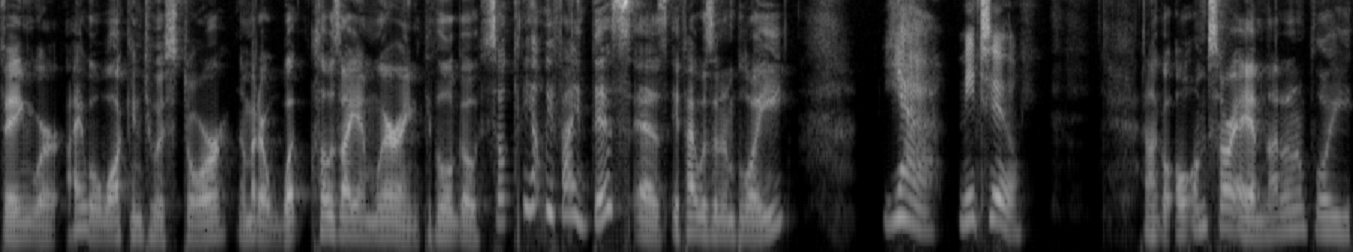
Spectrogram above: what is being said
thing where I will walk into a store, no matter what clothes I am wearing, people will go, so can you help me find this? As if I was an employee. Yeah, me too. And I'll go, oh, I'm sorry, I am not an employee,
